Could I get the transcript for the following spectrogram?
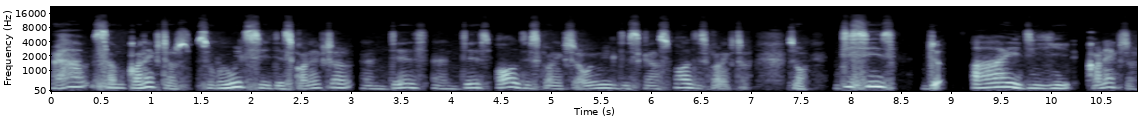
we have some connectors. So we will see this connector and this and this, all this connector. We will discuss all this connector. So this is the IDE connector.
